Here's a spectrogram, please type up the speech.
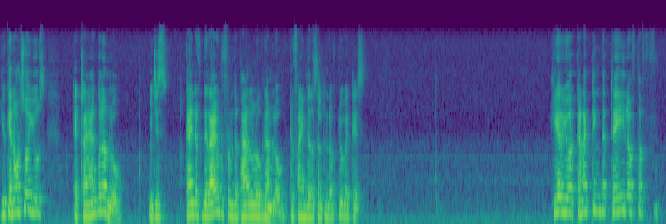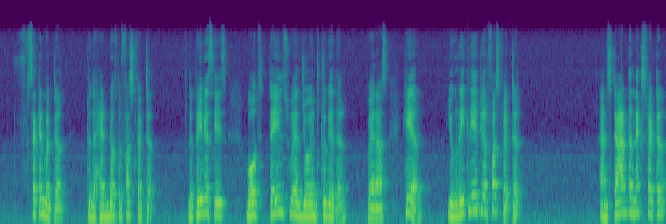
You can also use a triangular law which is kind of derived from the parallelogram law to find the resultant of two vectors. Here you are connecting the tail of the second vector to the head of the first vector. In the previous case, both tails were joined together, whereas here you recreate your first vector and start the next vector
